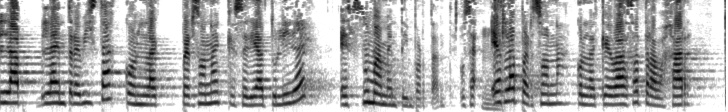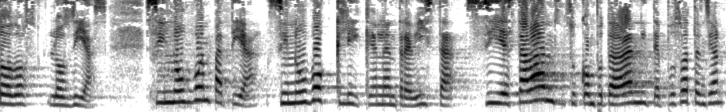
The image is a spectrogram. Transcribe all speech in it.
La, la entrevista con la persona que sería tu líder es sumamente importante. O sea, mm. es la persona con la que vas a trabajar todos los días. Si no hubo empatía, si no hubo clic en la entrevista, si estaba en su computadora ni te puso atención,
